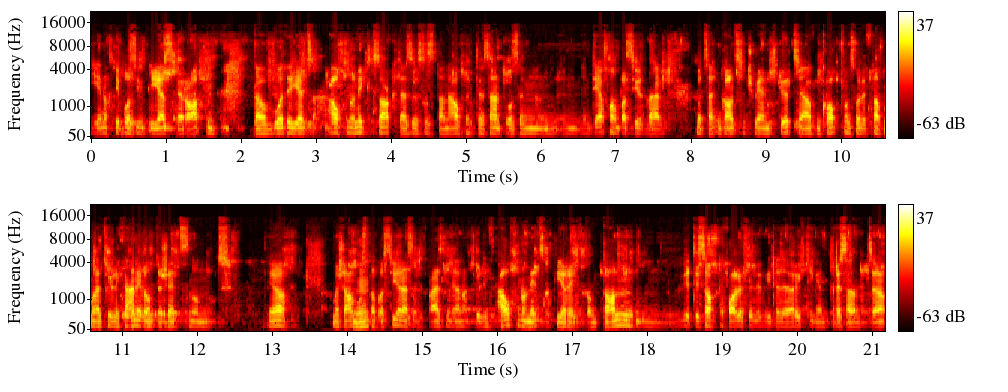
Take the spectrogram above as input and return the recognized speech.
je nachdem, was ihm die Ärzte raten. Da wurde jetzt auch noch nicht gesagt. Also es ist dann auch interessant, was in, in, in der Form passiert, weil mit seinen ganzen schweren Stürze auf dem Kopf und so, das darf man natürlich auch nicht unterschätzen. Und ja, mal schauen, was mhm. da passiert. Also das weiß man ja natürlich auch noch nicht so direkt. Und dann wird die Sache auf alle Fälle wieder richtig interessant. Ja.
